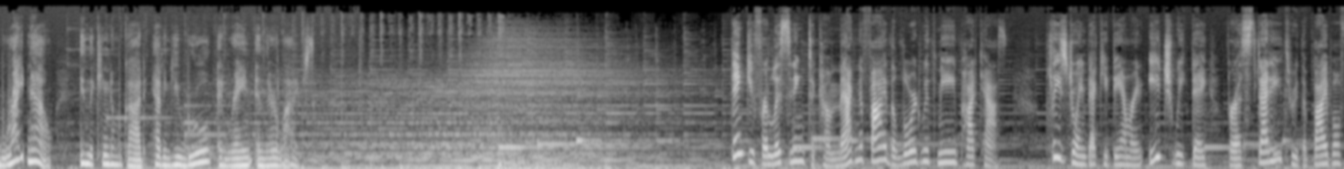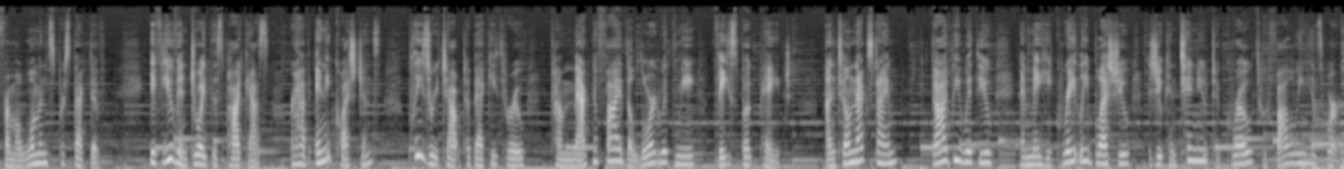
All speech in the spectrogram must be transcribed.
right now in the kingdom of God, having you rule and reign in their lives. Thank you for listening to Come Magnify the Lord with Me podcast. Please join Becky Dameron each weekday for a study through the Bible from a woman's perspective. If you've enjoyed this podcast or have any questions, please reach out to Becky through Come Magnify the Lord with Me Facebook page. Until next time, God be with you and may He greatly bless you as you continue to grow through following His Word.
